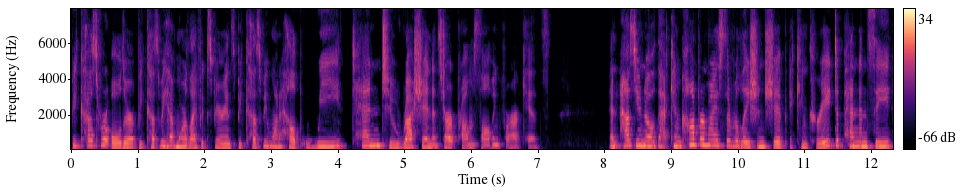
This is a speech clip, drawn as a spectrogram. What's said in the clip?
because we're older, because we have more life experience, because we want to help, we tend to rush in and start problem solving for our kids. And as you know, that can compromise the relationship. It can create dependency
